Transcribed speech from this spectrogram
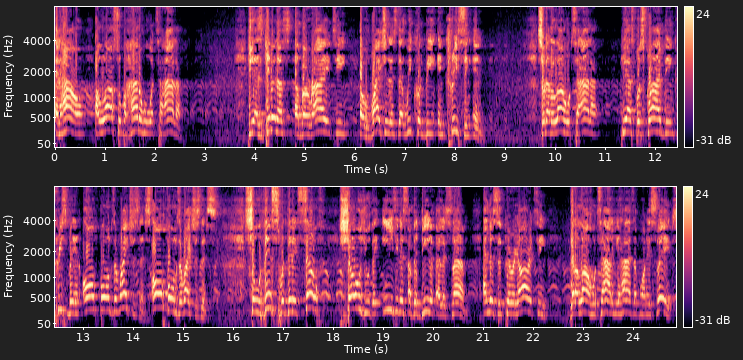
and how Allah subhanahu wa ta'ala He has given us a variety of righteousness that we could be increasing in. So that Allah Ta'ala, He has prescribed the increasement in all forms of righteousness. All forms of righteousness. So this within itself shows you the easiness of the deen of Al-Islam and the superiority that Allah Ta'ala He has upon His slaves.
